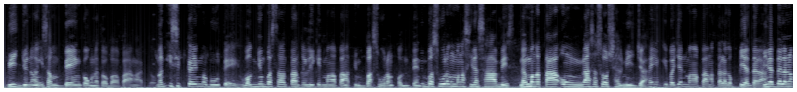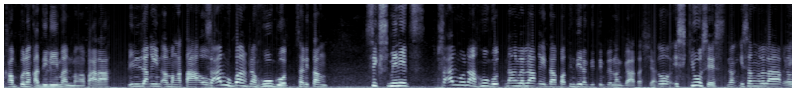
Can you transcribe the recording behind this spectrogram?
video ng isang bengkong na to, mga pangat. No. Mag-isip kayong mabuti. Huwag nyo basta tangkilikin mga pangat yung basurang content. Yung basurang mga sinasabi ng mga taong nasa social media. Na yung iba dyan mga pangat talaga pinadala. Pinadala ng kampo ng kadiliman, mga para linlangin ang mga tao. Saan mo ba nahugot salitang 6 minutes saan mo nahugot na ang lalaki dapat hindi nagtitimpla ng gatas yan? So, excuses ng isang lalaki,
